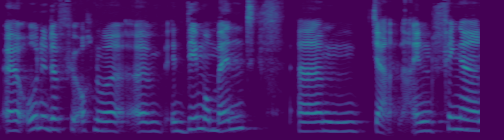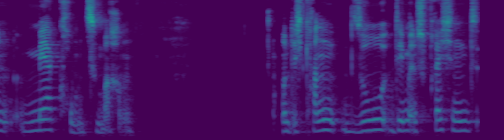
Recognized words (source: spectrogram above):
äh, ohne dafür auch nur ähm, in dem Moment ähm, ja, einen Finger mehr krumm zu machen. Und ich kann so dementsprechend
